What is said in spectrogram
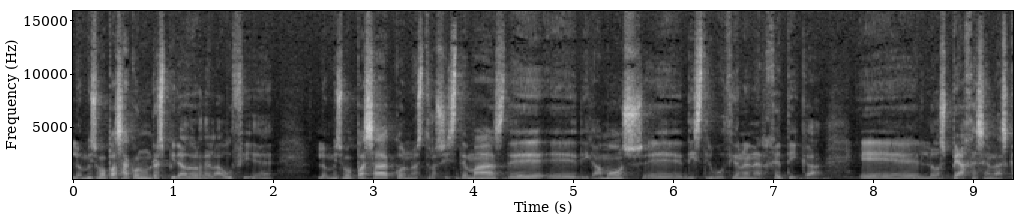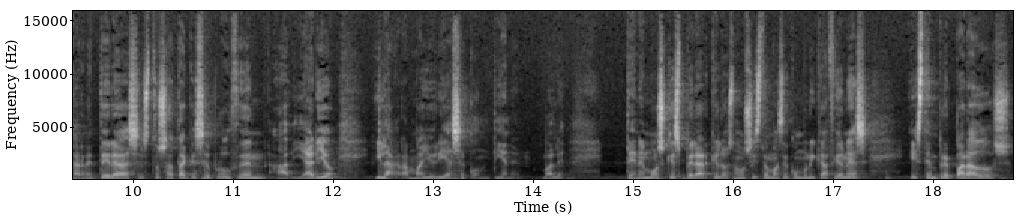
Lo mismo pasa con un respirador de la UCI. ¿eh? Lo mismo pasa con nuestros sistemas de, eh, digamos, eh, distribución energética, eh, los peajes en las carreteras. Estos ataques se producen a diario y la gran mayoría se contienen, ¿vale? Tenemos que esperar que los nuevos sistemas de comunicaciones estén preparados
